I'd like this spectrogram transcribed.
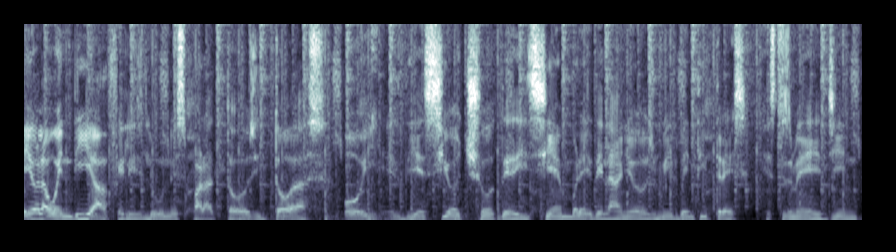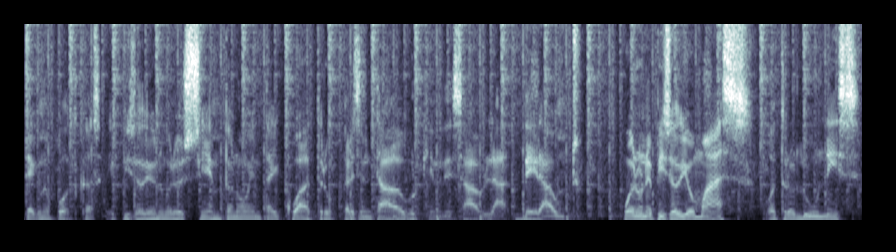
Hey, hola, buen día, feliz lunes para todos y todas. Hoy es 18 de diciembre del año 2023. Este es Medellín Tecno Podcast, episodio número 194, presentado por quien les habla, Deraut. Bueno, un episodio más, otro lunes,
